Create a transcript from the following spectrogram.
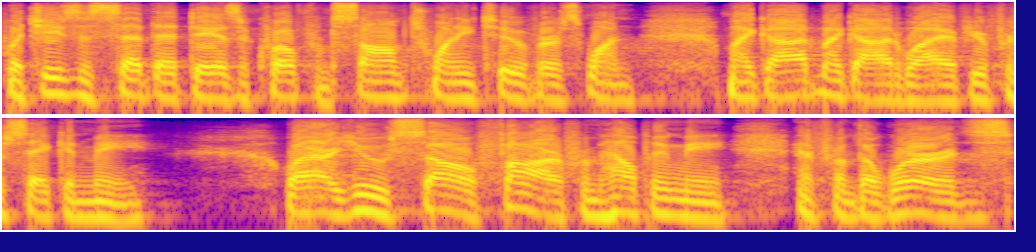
What Jesus said that day is a quote from Psalm 22, verse 1 My God, my God, why have you forsaken me? Why are you so far from helping me and from the words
